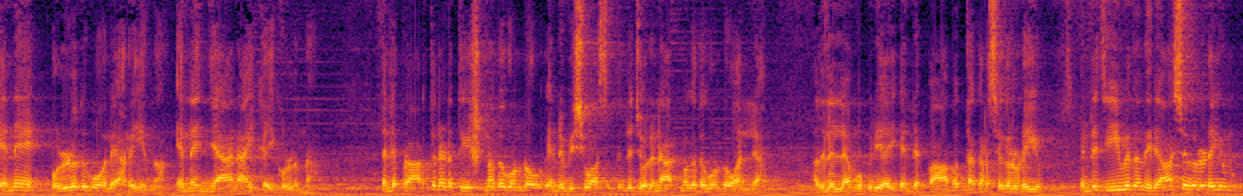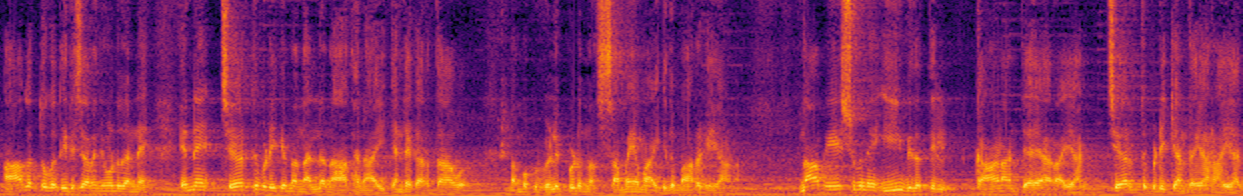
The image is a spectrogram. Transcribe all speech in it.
എന്നെ ഉള്ളതുപോലെ അറിയുന്ന എന്നെ ഞാനായി കൈക്കൊള്ളുന്ന എന്റെ പ്രാർത്ഥനയുടെ തീഷ്ണത കൊണ്ടോ എന്റെ വിശ്വാസത്തിന്റെ ജ്വലനാത്മകത കൊണ്ടോ അല്ല അതിലെല്ലാം ഉപരിയായി എന്റെ പാപ തകർച്ചകളുടെയും എന്റെ ജീവിത നിരാശകളുടെയും ആകത്തുക തിരിച്ചറിഞ്ഞുകൊണ്ട് തന്നെ എന്നെ ചേർത്ത് പിടിക്കുന്ന നല്ല നാഥനായി എന്റെ കർത്താവ് നമുക്ക് വെളിപ്പെടുന്ന സമയമായി ഇത് മാറുകയാണ്. നാം യേശുവിനെ ഈ വിധത്തിൽ കാണാൻ തയ്യാറായാൽ ചേർത്ത് പിടിക്കാൻ തയ്യാറായാൽ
